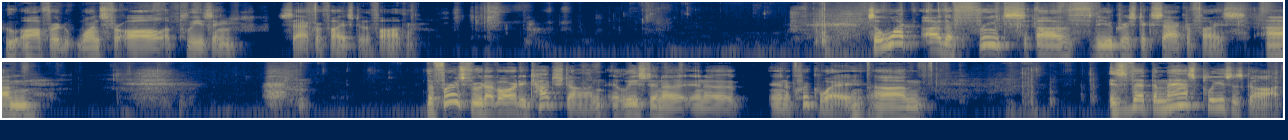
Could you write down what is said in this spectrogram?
who offered once for all a pleasing sacrifice to the Father. So, what are the fruits of the Eucharistic sacrifice? Um, the first fruit I've already touched on, at least in a in a in a quick way, um, is that the Mass pleases God.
